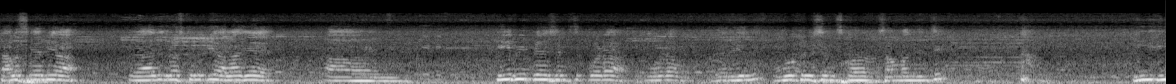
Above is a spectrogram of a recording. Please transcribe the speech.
తలసేమియా వ్యాధిగ్రస్తులకి అలాగే టీబీ పేషెంట్స్కి కూడా ఇవ్వడం జరిగింది. న్యూట్రిషన్స్ సంబంధించి. ఈ ఈ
